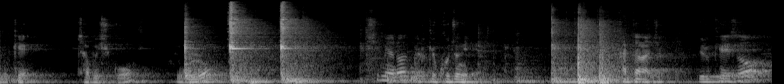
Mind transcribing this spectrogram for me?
이렇게 잡으시고 이걸로 치면은 이렇게 고정이 돼요. 간단하죠. 이렇게 해서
